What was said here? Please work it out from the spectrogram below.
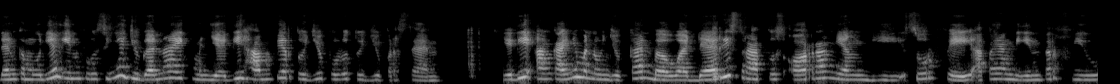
Dan kemudian inklusinya juga naik menjadi hampir 77 persen. Jadi angka ini menunjukkan bahwa dari 100 orang yang disurvei atau yang diinterview,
